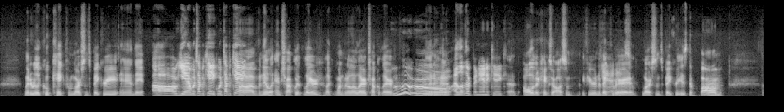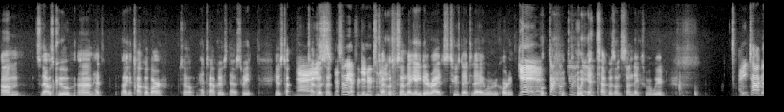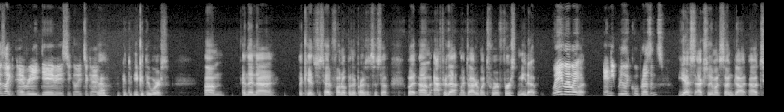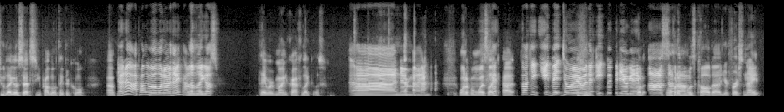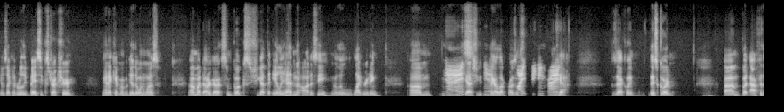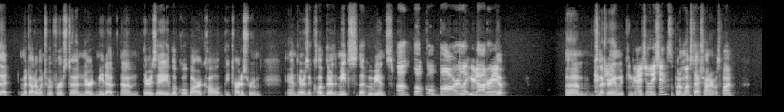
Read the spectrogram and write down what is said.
We had a really cool cake from Larson's Bakery, and they Oh yeah, what type of cake? What type of cake? uh, vanilla and chocolate layered, like one vanilla layer, chocolate layer. Ooh, I a- I love their banana cake. Uh, all of their cakes are awesome. If you're in the Yeah, Vancouver area, Larson's Bakery is the bomb. Um, so that was cool. Um, had like a taco bar, so had tacos. That was sweet. It was ta- Taco Nice. That's what we had for dinner tonight. Taco Sunday. Yeah, you did it right. It's Tuesday today. We're recording. Yeah, Taco Tuesday. we had tacos on Sunday because we're weird. I eat tacos like every day, basically. It's okay. Yeah, you could do, you could do worse. Um, and then uh, the kids just had fun opening their presents and stuff. But um, after that, my daughter went to her first meetup. Wait, wait, wait. What? Any really cool presents? Yes, actually, my son got uh, two Lego sets. You probably don't think they're cool. No, no, I probably will. What are they? I love Legos. They were Minecraft Legos. Ah, never mind. One of them was like uh, Fucking 8 bit toy with an 8 bit video game. What- awesome. one of them was called uh, Your First Night. It was like a really basic structure, and I can't remember what the other one was. Uh, my daughter got some books. She got the Iliad and the Odyssey, a little light reading. Um, nice. yeah, she, they got a lot of presents. Light reading, right? Yeah, exactly. They scored. Um, but after that, my daughter went to her first uh, nerd meetup. Um, there is a local bar called the TARDIS Room, and there's a club there that meets the Whovians. A local bar let your daughter in. Yep. Um, snuck her in. We, Congratulations. we put a mustache on her. It was fine.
